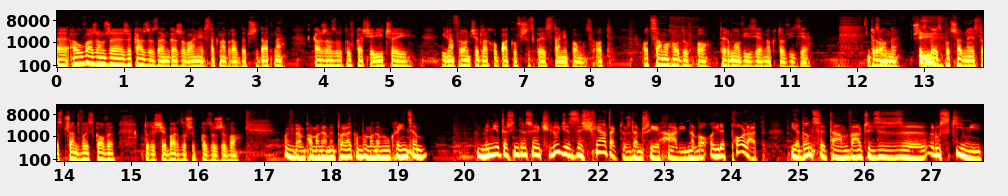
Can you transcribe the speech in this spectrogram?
E, a uważam, że, że każde zaangażowanie jest tak naprawdę przydatne. Każda złotówka się liczy i, i na froncie dla chłopaków wszystko jest w stanie pomóc. Od, od samochodów po termowizję, noktowizję, drony. Wszystko jest potrzebne. Jest to sprzęt wojskowy, który się bardzo szybko zużywa. Mówi pan, pomagamy Polakom, pomagamy Ukraińcom. Mnie też interesują ci ludzie ze świata, którzy tam przyjechali, no bo o ile Polak jadący tam walczyć z, z ruskimi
